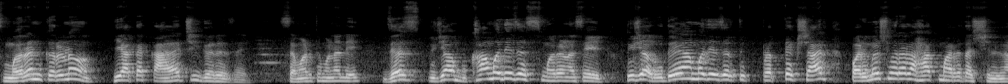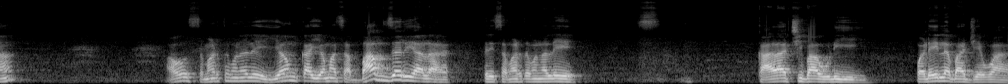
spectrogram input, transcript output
स्मरण करणं ही आता काळाची गरज आहे. समर्थ म्हणाले जर तुझ्या मुखामध्ये जर स्मरण असेल तुझ्या हृदयामध्ये जर तू प्रत्यक्षात परमेश्वराला हाक मारत असशील ना? अहो समर्थ म्हणाले यम का यमाचा बाप जरी आला तरी समर्थ म्हणाले काळाची बावडी पडेल बा जेव्हा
